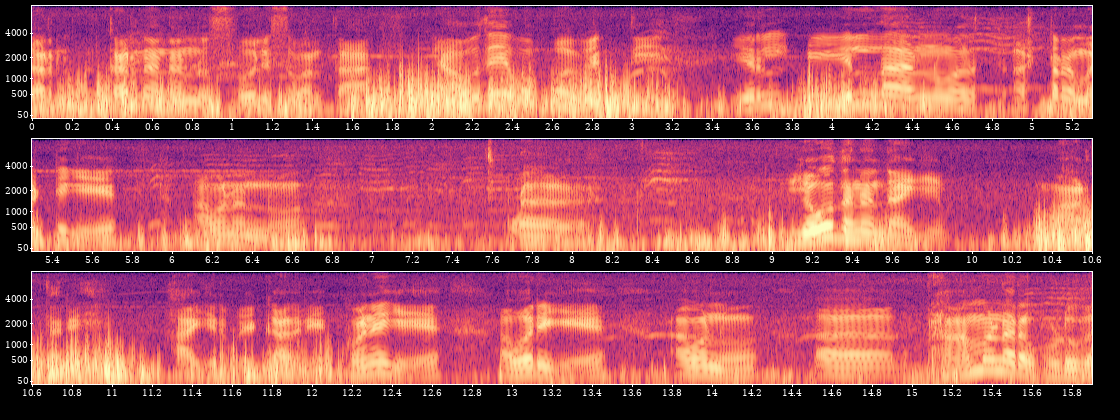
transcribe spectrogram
ಧರ್ ಕರ್ಣನನ್ನು ಸೋಲಿಸುವಂಥ ಯಾವುದೇ ಒಬ್ಬ ವ್ಯಕ್ತಿ ಇರ್ಲಿ ಇಲ್ಲ ಅನ್ನುವ ಅಷ್ಟರ ಮಟ್ಟಿಗೆ ಅವನನ್ನು ಯೋಧನನ್ನಾಗಿ ಮಾಡ್ತಾರೆ. ಹಾಗಿರಬೇಕಾದ್ರೆ ಕೊನೆಗೆ ಅವರಿಗೆ ಅವನು ಬ್ರಾಹ್ಮಣರ ಹುಡುಗ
